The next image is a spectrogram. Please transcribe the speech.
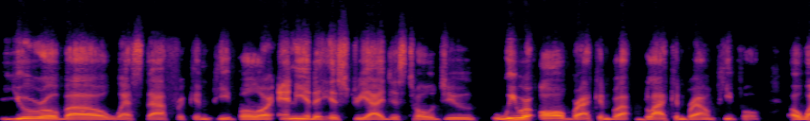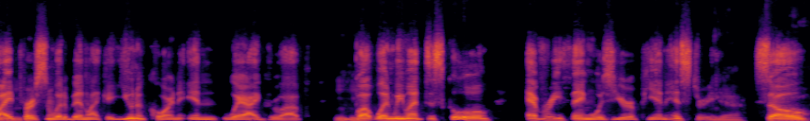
Yoruba, West African people, or any of the history I just told you. We were all black and black, black and brown people. A white mm-hmm. person would have been like a unicorn in where I grew up. Mm-hmm. But when we went to school, everything was European history. Yeah. So wow.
